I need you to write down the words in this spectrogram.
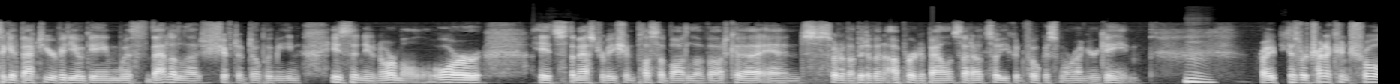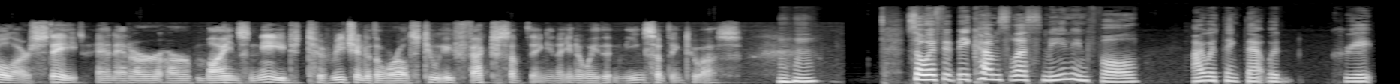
to get back to your video game with that little uh, shift of dopamine is the new normal or it's the masturbation plus a bottle of vodka and sort of a bit of an upper to balance that out so you can focus more on your game hmm. right because we're trying to control our state and, and our, our mind's need to reach into the world to effect something in a, in a way that means something to us mm-hmm. So if it becomes less meaningful i would think that would create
